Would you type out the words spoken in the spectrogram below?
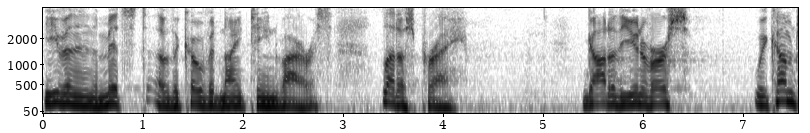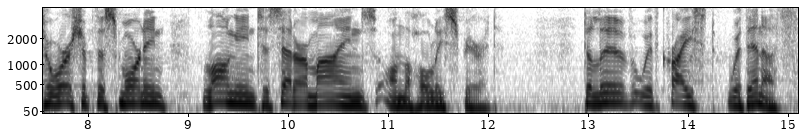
even in the midst of the COVID 19 virus. Let us pray. God of the universe, we come to worship this morning longing to set our minds on the Holy Spirit, to live with Christ within us.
